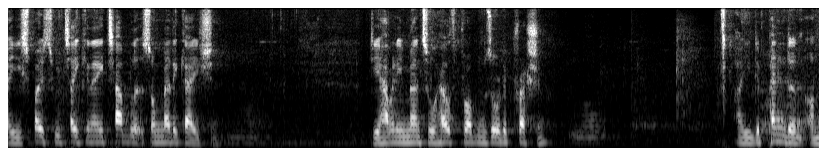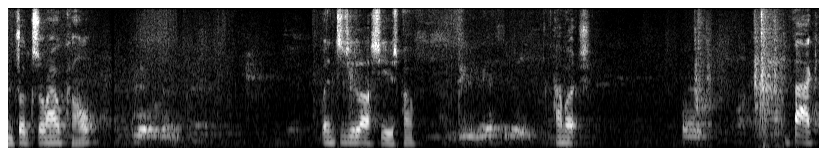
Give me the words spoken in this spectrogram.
Are you supposed to be taking any tablets or medication? Do you have any mental health problems or depression? No. Are you dependent on drugs or alcohol? No. When did you last use, pal? How much? Bag?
